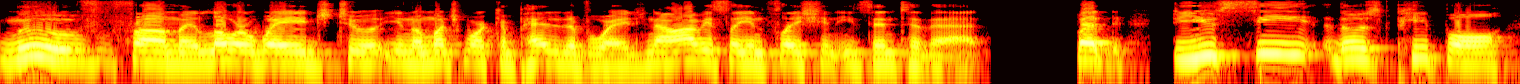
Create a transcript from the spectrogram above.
move from a lower wage to you know much more competitive wage. Now, obviously, inflation eats into that. But do you see those people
